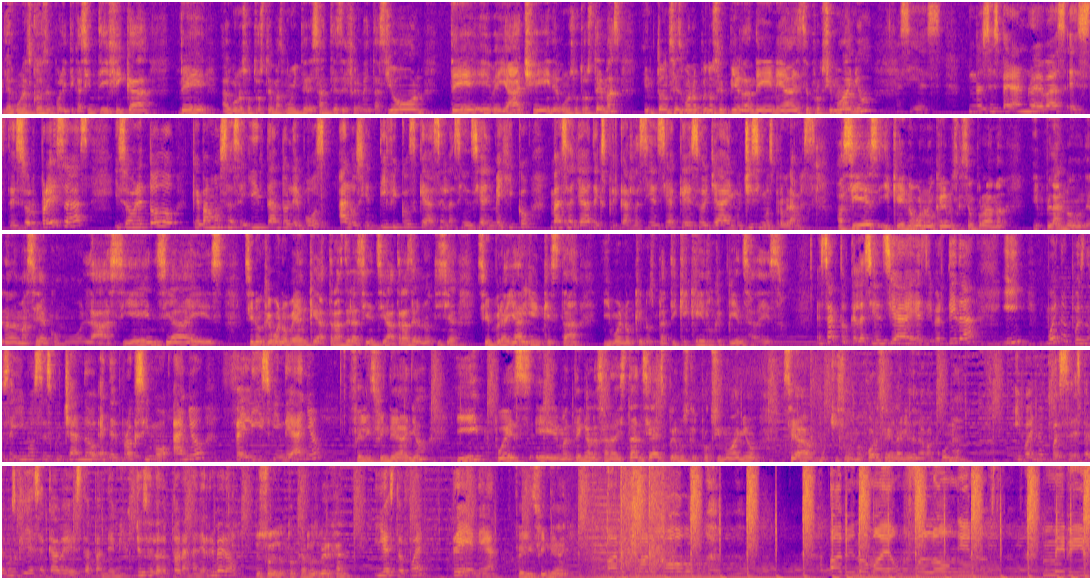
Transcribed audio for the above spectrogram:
de algunas cosas de política científica de algunos otros temas muy interesantes de fermentación de VIH eh, y de algunos otros temas. Entonces bueno pues no se pierdan DNA este próximo año. Así es nos esperan nuevas este, sorpresas y sobre todo que vamos a seguir dándole voz a los científicos que hacen la ciencia en México, más allá de explicar la ciencia, que eso ya hay muchísimos programas. Así es, y que no, bueno, no queremos que sea un programa en plano donde nada más sea como la ciencia es, sino que bueno, vean que atrás de la ciencia, atrás de la noticia, siempre hay alguien que está y bueno, que nos platique qué es lo que piensa de eso. Exacto, que la ciencia es divertida y bueno, pues nos seguimos escuchando en el próximo año. Feliz fin de año. Feliz fin de año y pues eh, mantengan la sana distancia. Esperemos que el próximo año sea muchísimo mejor, sea el año de la vacuna. Y bueno, pues esperemos que ya se acabe esta pandemia. Yo soy la doctora Nadia Rivero. Yo soy el doctor Carlos Berjan. Y esto fue DNA. Feliz fin de año.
